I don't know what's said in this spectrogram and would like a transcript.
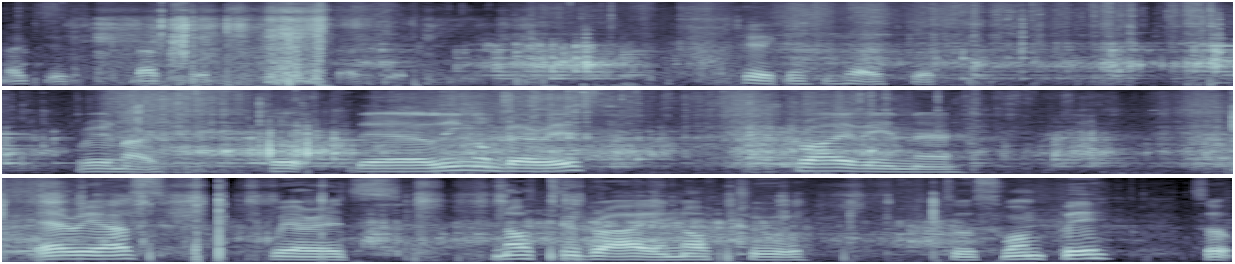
like this. That's good. That's good. Here you can see how it's good. Very nice. So the lingon berries thrive in uh, areas where it's not too dry and not too too swampy. So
